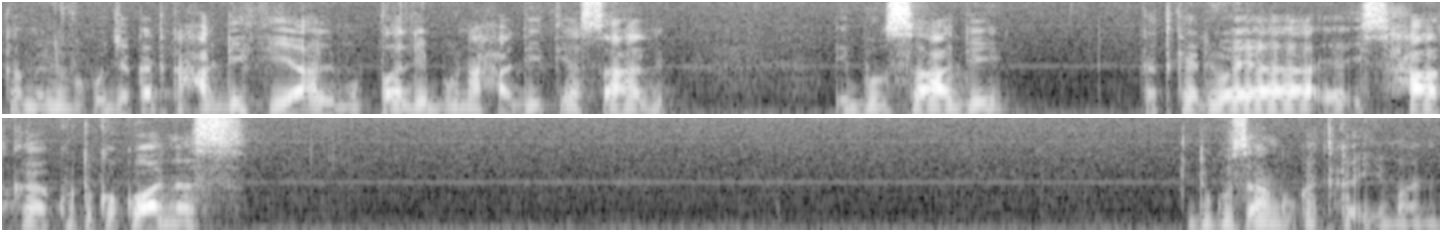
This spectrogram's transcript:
Kama ilivyokuja katika hadithi ya almutalibu na hadithi ya sahal ibn saadi katika riwaya ya ishaqa kutoka kwa anas. Ndugu zangu katika imani.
